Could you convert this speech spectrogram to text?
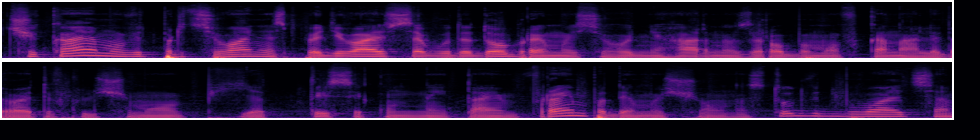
Чекаємо відпрацювання. Сподіваюсь, все буде добре. Ми сьогодні гарно заробимо в каналі. Давайте включимо 5-секундний таймфрейм, подивимося, що у нас тут відбувається.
